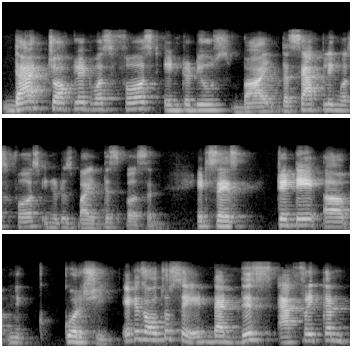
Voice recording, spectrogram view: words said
That chocolate was first introduced by the sapling was first introduced by this person. It says Tetteh uh, Quarshie. It is also said that this African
